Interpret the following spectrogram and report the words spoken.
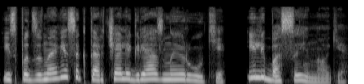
из-под занавесок торчали грязные руки или босые ноги.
